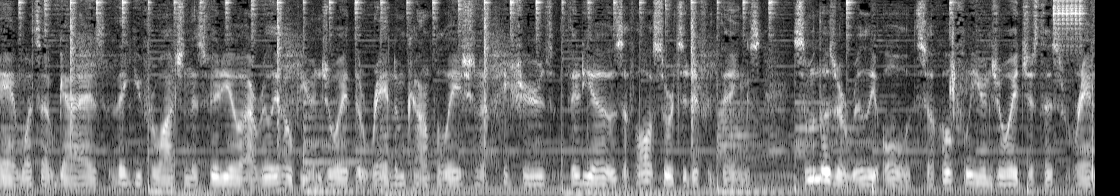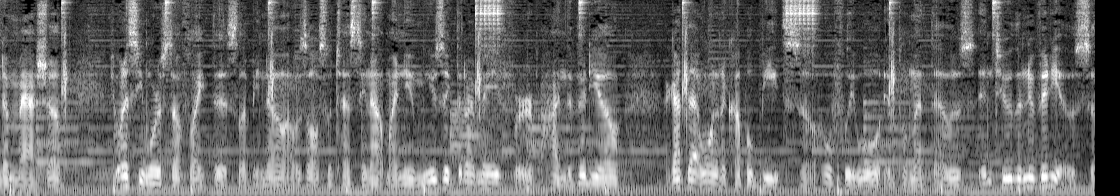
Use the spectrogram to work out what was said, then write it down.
And what's up guys, thank you for watching this video. I really hope you enjoyed the random compilation of pictures, videos of all sorts of different things. Some of those are really old, so hopefully you enjoyed just this random mashup. If you want to see more stuff like this, let me know. I was also testing out my new music that I made for behind the video. I got that one in a couple beats, so hopefully we'll implement those into the new videos. So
